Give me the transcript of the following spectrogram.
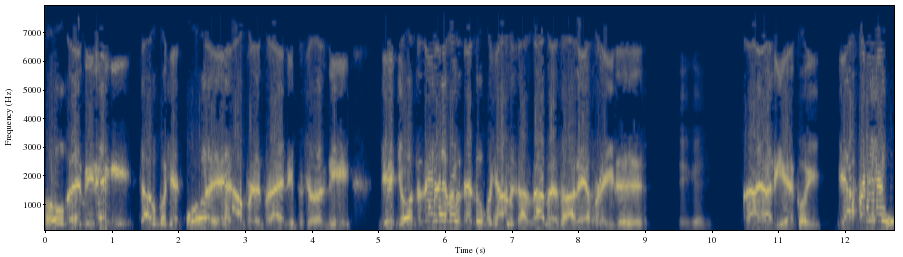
ਹੋ ਗਏ ਵੀ ਰਹੇਗੀ ਸਭ ਕੁਝ ਆਪਣੇ ਭਰਾ ਦੀ ਪਛਾਣ ਦੀ। ਜੇ ਜੋਤ ਦੇ ਲੈਵਲ ਤੇ ਤੂੰ ਪਛਾਣ ਕਰਦਾ ਫਿਰ ਸਾਰੇ ਆਪਣੇ ਹੀ ਨੇ। ਠੀਕ ਹੈ ਜੀ। ਰਾਇਆ ਨਹੀਂ ਹੈ ਕੋਈ। ਜੇ ਆਪਣੇ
